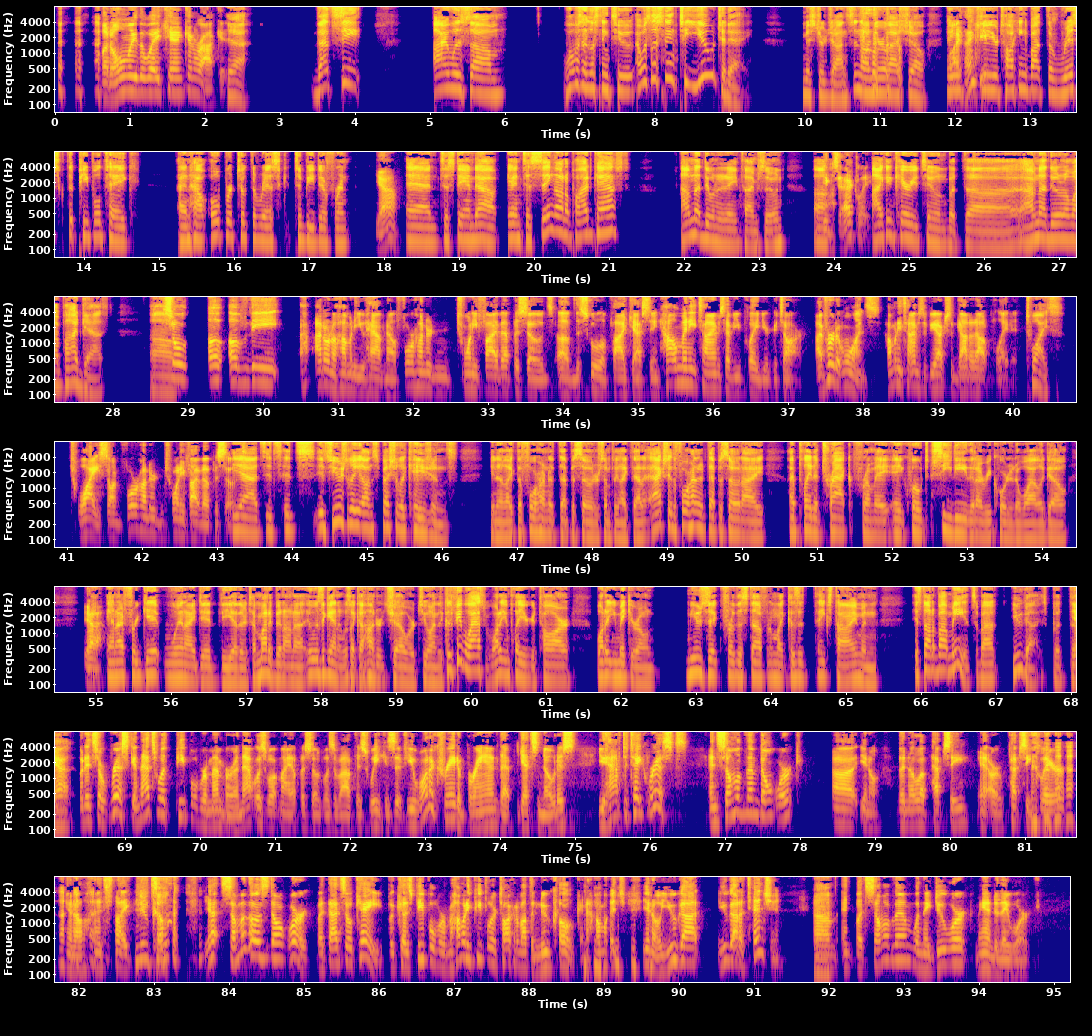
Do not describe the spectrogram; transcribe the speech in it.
but only the way Ken can rock it. Yeah. That's see, I was um what was I listening to? I was listening to you today, Mr. Johnson, on your last show. And Why, you're, thank you. You're talking about the risk that people take and how Oprah took the risk to be different Yeah, and to stand out and to sing on a podcast. I'm not doing it anytime soon. Uh, exactly. I can carry a tune, but uh, I'm not doing it on my podcast. Um, so of, of the I don't know how many you have now, 425 episodes of the School of Podcasting. How many times have you played your guitar? I've heard it once. How many times have you actually got it out and played it? twice. Twice on 425 episodes. Yeah, it's it's it's it's usually on special occasions, you know, like the 400th episode or something like that. Actually, the 400th episode, I I played a track from a a quote CD that I recorded a while ago, Yeah. and I forget when I did the other time. Might have been on a. It was again, it was like a hundred show or 200 because people ask me, why don't you play your guitar? Why don't you make your own music for this stuff? And I'm like, because it takes time and it's not about me. It's about you guys. But uh, Yeah, but it's a risk, and that's what people remember. And that was what my episode was about this week. Is if you want to create a brand that gets noticed, you have to take risks, and some of them don't work. Uh, you know, vanilla Pepsi eh, or Pepsi Clear. you know, it's like New some- Coke. yeah, some of those don't work, but that's okay because people were. How many people are talking about the new Coke and how much you know you got you got attention. Um, and but some of them, when they do work, man, do they work?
